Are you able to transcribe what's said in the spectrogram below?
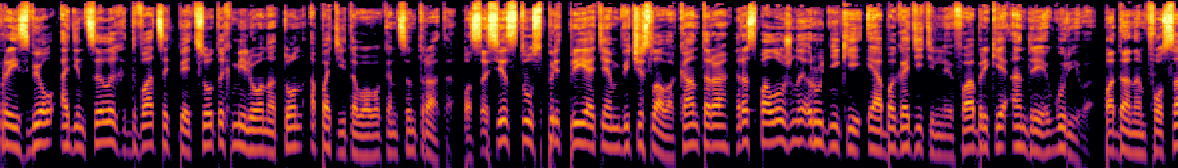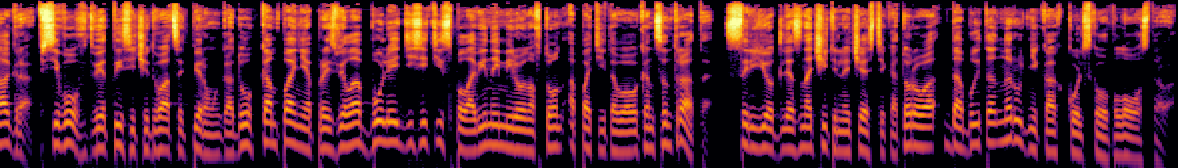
произвел 1,25 миллиона тонн апатитового концентрата. По соседству с предприятием Вячеслава Кантора расположен расположены рудники и обогатительные фабрики Андрея Гурьева. По данным Фосагро, всего в 2021 году компания произвела более 10,5 миллионов тонн апатитового концентрата, сырье для значительной части которого добыто на рудниках Кольского полуострова.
